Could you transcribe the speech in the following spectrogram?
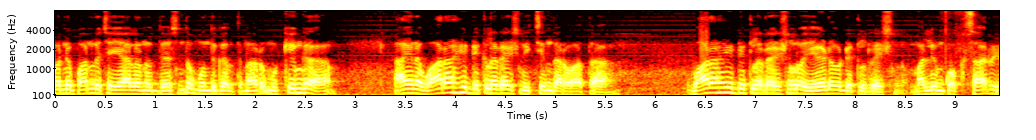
కొన్ని పనులు చేయాలనే ఉద్దేశంతో ముందుకెళ్తున్నారు. ముఖ్యంగా ఆయన వారాహి డిక్లరేషన్ ఇచ్చిన తర్వాత వారాహి డిక్లరేషన్లో ఏడవ డిక్లరేషన్. మళ్ళీ ఇంకొకసారి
